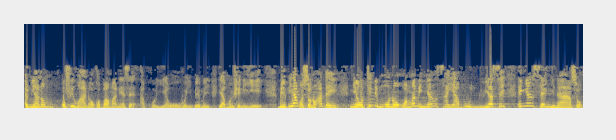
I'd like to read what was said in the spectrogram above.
anuanom ofi hɔ a na ɔkɔbɔ amanneɛ sɛ akɔyi a wɔwɔ hɔ yi bɛma yi yɛ a monhwɛ ne yie. Biribi a wɔ so no adan nea ɔtumi mu no wama me nyansa yɛ aboro wiase nyansa nyinaa so.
